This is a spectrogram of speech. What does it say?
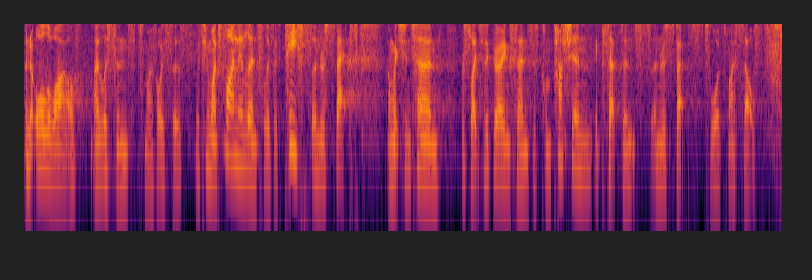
And all the while, I listened to my voices, with whom I'd finally learned to live with peace and respect and which in turn reflected a growing sense of compassion, acceptance, and respect towards myself.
